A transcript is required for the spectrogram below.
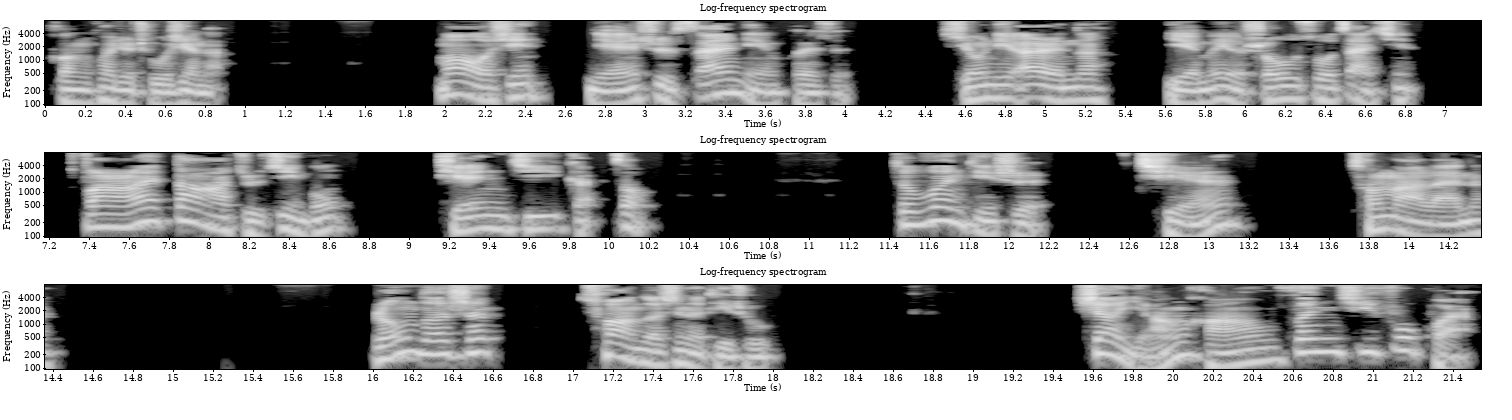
很快就出现了。茂兴连续三年亏损，兄弟二人呢也没有收缩战线，反而大举进攻，天机改造。这问题是钱从哪来呢？荣德生创造性的提出。向洋行分期付款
